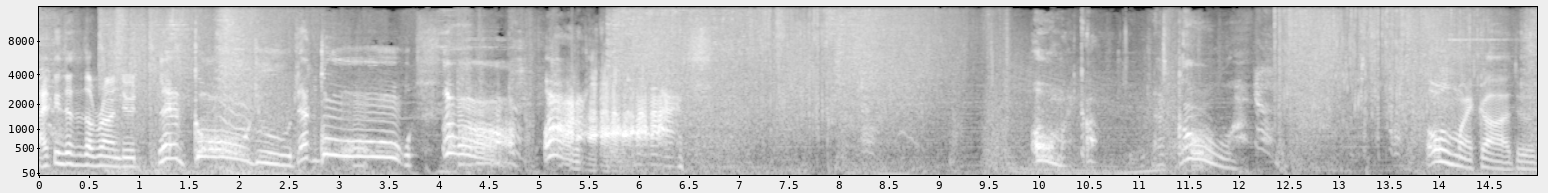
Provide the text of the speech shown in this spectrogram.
I think this is a run, dude. Let's go, dude. Let's go. Ah! Ah! Oh my god. Let's go. Oh my god, dude.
